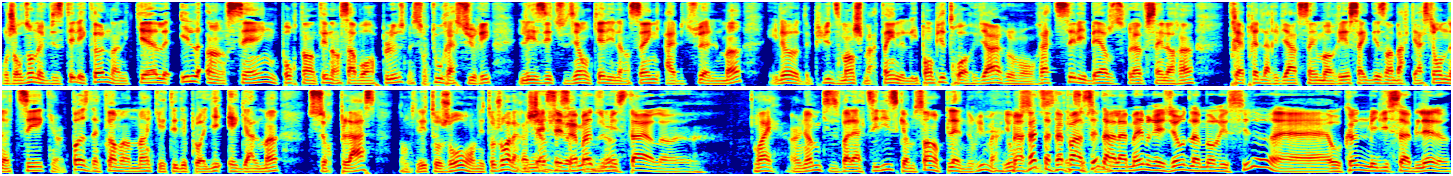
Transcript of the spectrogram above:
Aujourd'hui, on a visité l'école dans laquelle il enseigne pour tenter d'en savoir plus, mais surtout rassurer les étudiants auxquels il enseigne habituellement. Et là, depuis dimanche matin, les pompiers de Trois-Rivières ont ratissé les berges du fleuve Saint-Laurent, très près de la rivière Saint-Maurice, avec des embarcations nautiques, un poste de commandement qui a été déployé également sur place. Donc, il est toujours, on est toujours à la recherche. Mais c'est vraiment du mystère, là. Ouais, un homme qui se volatilise comme ça en pleine rue, Mario. Mais en fait, ça fait penser dans la même région de la Mauricie, là, euh, au cas de Mélissa Blais. Là.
